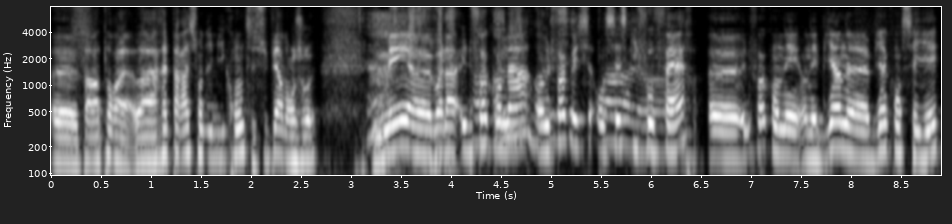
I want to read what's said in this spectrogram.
euh, par rapport à, à la réparation des micro-ondes. C'est super dangereux. Mais euh, voilà, une fois Ah, qu'on a, bah non, une fois qu'on sait ce qu'il faut pas, faire, euh, une fois qu'on est, on est bien, euh, bien conseillé,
